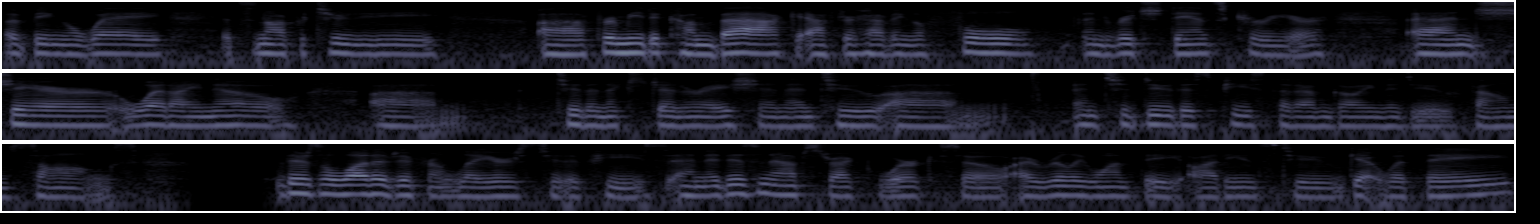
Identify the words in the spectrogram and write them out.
of being away, it's an opportunity uh, for me to come back after having a full and rich dance career and share what I know um, to the next generation and to, um, and to do this piece that I'm going to do, Found Songs. There's a lot of different layers to the piece, and it is an abstract work, so I really want the audience to get what they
